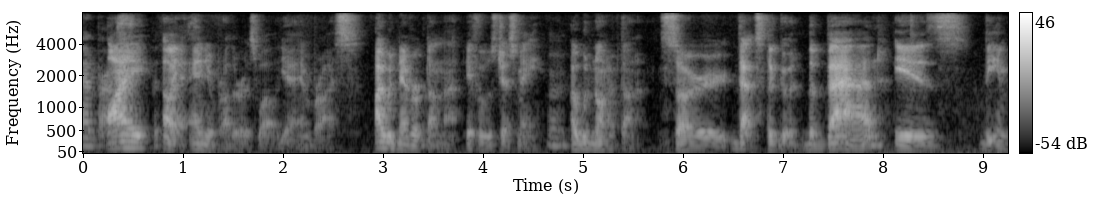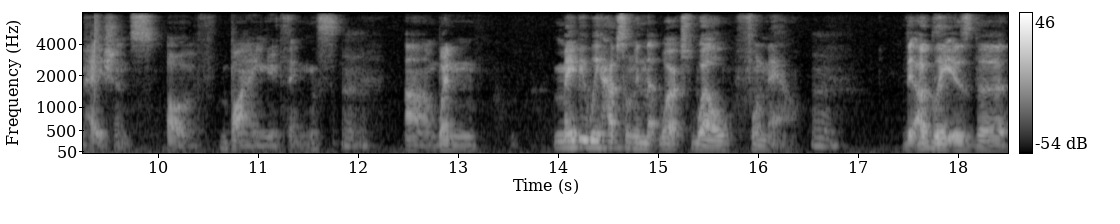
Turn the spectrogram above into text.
And Bryce. I oh yeah, and your brother as well. Yeah, and Bryce. I would never have done that if it was just me. Mm. I would not have done it. So that's the good. The bad is the impatience of buying new things. Mm. Um, when maybe we have something that works well for now. Mm. The ugly is the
